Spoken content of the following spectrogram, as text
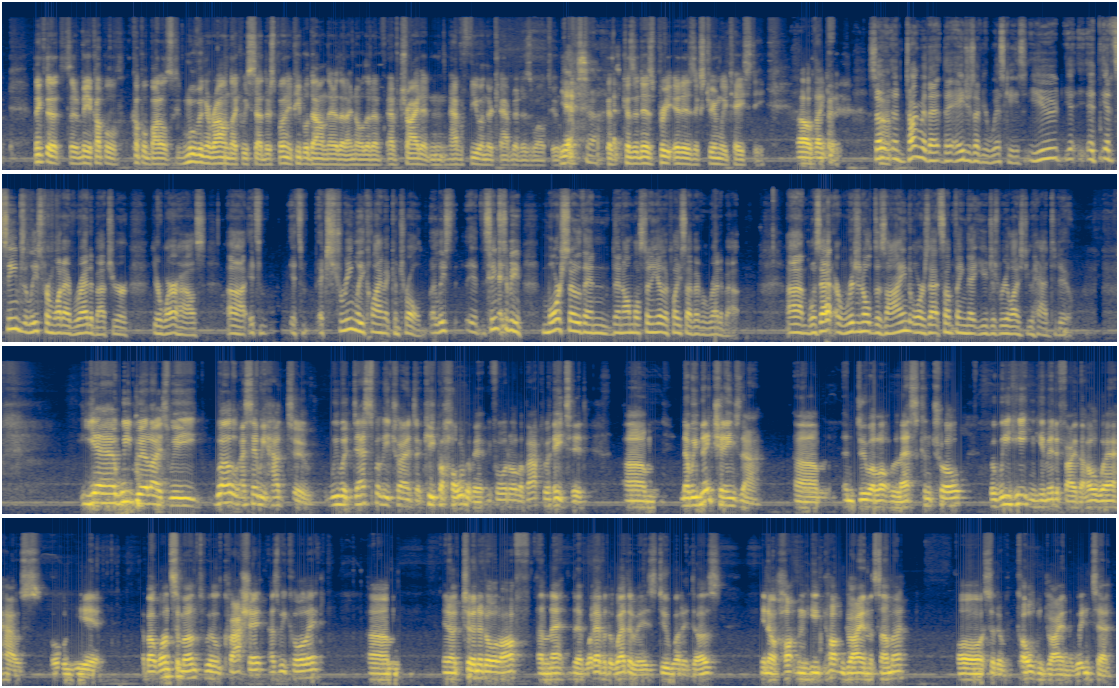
think that there'll be a couple couple bottles moving around. Like we said, there's plenty of people down there that I know that have, have tried it and have a few in their cabinet as well too. Yes. Yeah. because it is pre it is extremely tasty. Oh, thank you. So, Uh, uh, talking about the, the ages of your whiskeys, you it, it seems at least from what I've read about your your warehouse, uh, it's it's extremely climate controlled. At least it seems to be more so than than almost any other place I've ever read about. Um, was that original designed, or is that something that you just realized you had to do? Yeah, we realized we, well, I say we had to. We were desperately trying to keep a hold of it before it all evaporated. Um, now, we may change that um, and do a lot less control, but we heat and humidify the whole warehouse all year. About once a month, we'll crash it, as we call it. Um, you know, turn it all off and let the whatever the weather is do what it does. You know, hot and heat, hot and dry in the summer, or sort of cold and dry in the winter.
